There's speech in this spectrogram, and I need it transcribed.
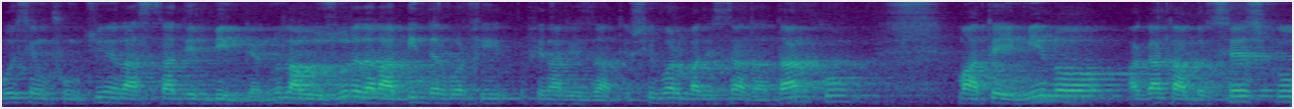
puse în funcțiune la strade Binder. Nu la uzură, dar la Binder vor fi finalizate. Și vorba de strada Dancu, Matei Milo, Agata Bârsescu,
